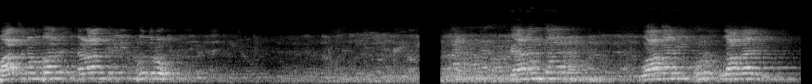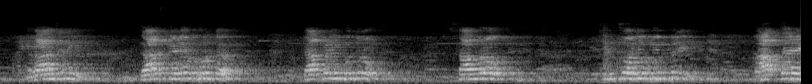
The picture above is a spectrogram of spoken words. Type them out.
पाच नंबर जळांद्री बुद्रुक. त्यानंतर वाघारी खुर्द वाघारी रांजणी गारखेडे खुर्द टाकळी बुद्रुक सामरो चिंचोली पिंपरी कापदरे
